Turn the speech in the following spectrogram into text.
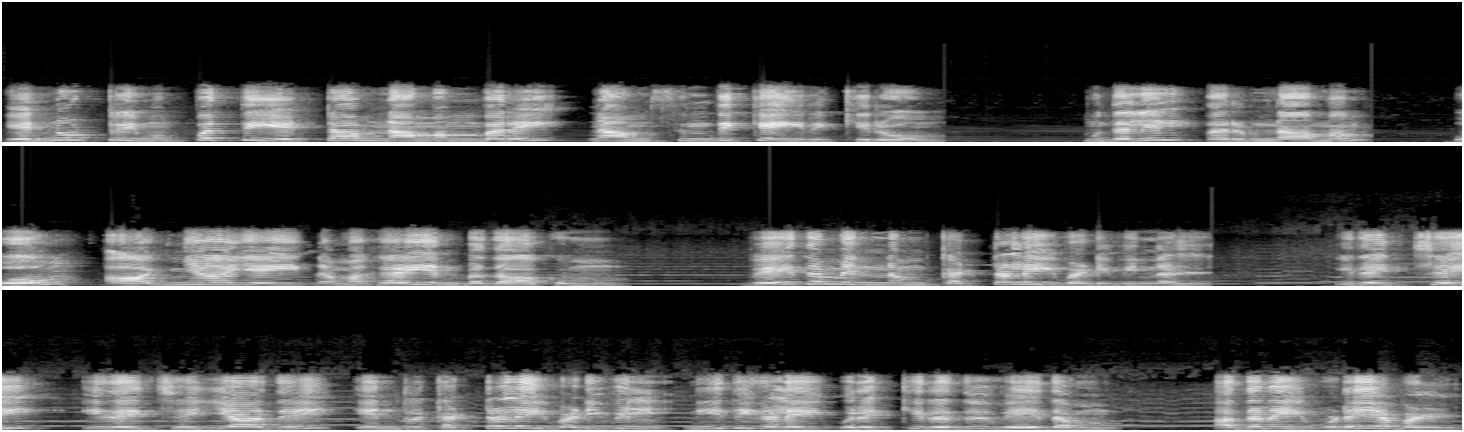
எண்ணூற்றி முப்பத்தி எட்டாம் நாமம் வரை நாம் சிந்திக்க இருக்கிறோம். முதலில் வரும் நாமம் ஓம் ஆக்ஞாயை நமக என்பதாகும். வேதம் என்னும் கட்டளை வடிவினல் இதைச் செய் இதை செய்யாதே என்று கட்டளை வடிவில் நீதிகளை உரைக்கிறது வேதம். அதனை உடையவள்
